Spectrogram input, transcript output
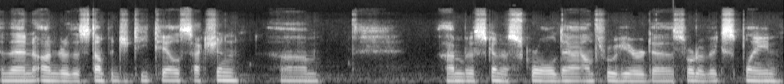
And then under the stumpage details section, um, I'm just going to scroll down through here to sort of explain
